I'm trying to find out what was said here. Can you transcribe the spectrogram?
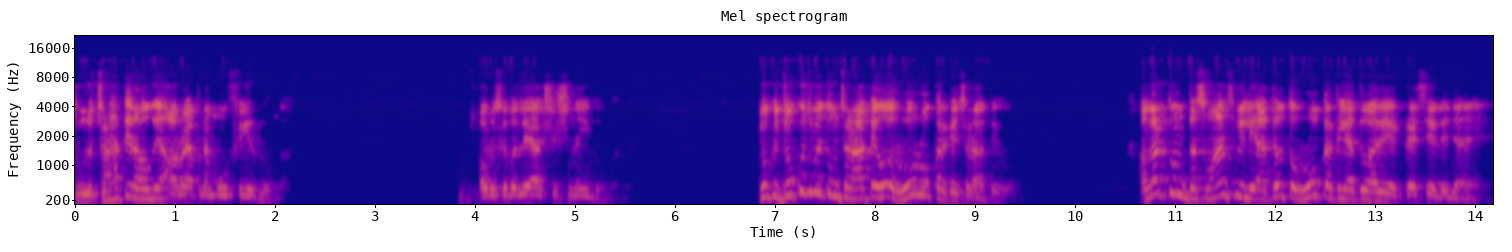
तुम लोग चढ़ाते रहोगे और मैं अपना मुँह फेर लूँगा। और उसके बदले आशीष नहीं दूँगा। क्योंकि जो कुछ भी तुम चढ़ाते हो, रो रो करके चढ़ाते हो। अगर तुम दसवांश भी ले आते हो तो रो करके ले आते हो, अरे, कैसे ले जाए?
